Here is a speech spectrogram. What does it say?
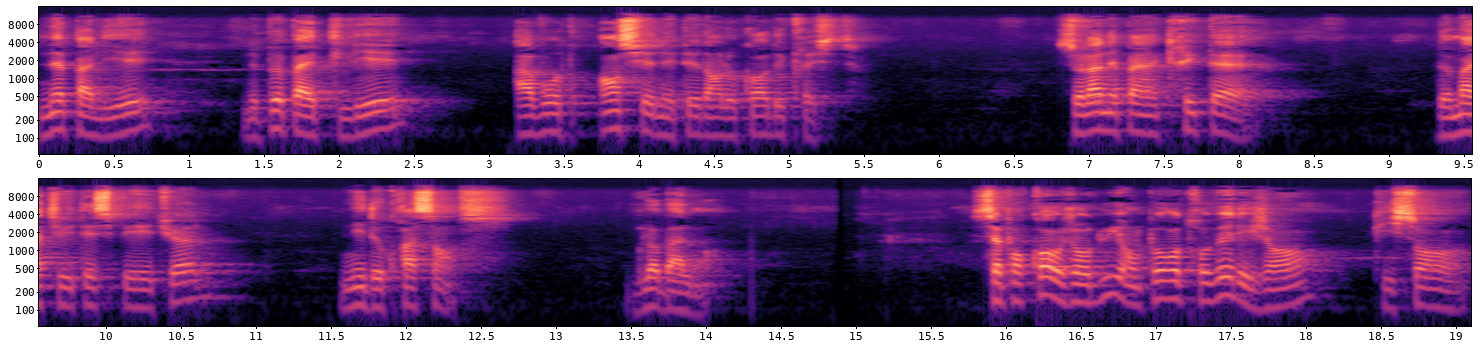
n'est pas lié, ne peut pas être lié à votre ancienneté dans le corps de Christ. Cela n'est pas un critère de maturité spirituelle ni de croissance globalement. C'est pourquoi aujourd'hui on peut retrouver des gens qui sont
